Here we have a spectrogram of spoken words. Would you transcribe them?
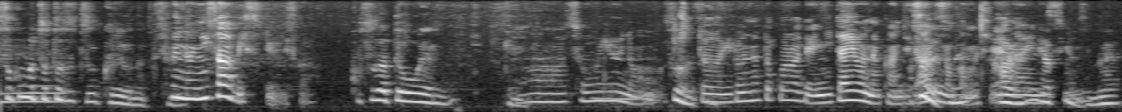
そこもちょっとずつ来るようになってきて。それ、何サービスっていうんですか？子育て応援券。ああ、そういうの、きっそうですね。といろんなところで似たような感じであるのかもしれないですよはい、やってね。ますね。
